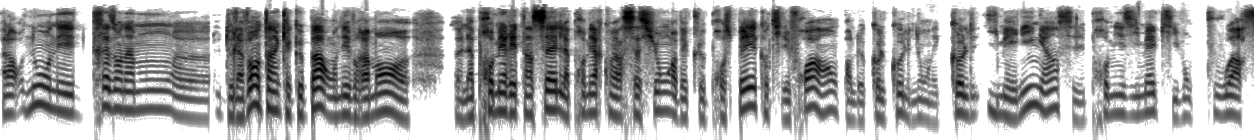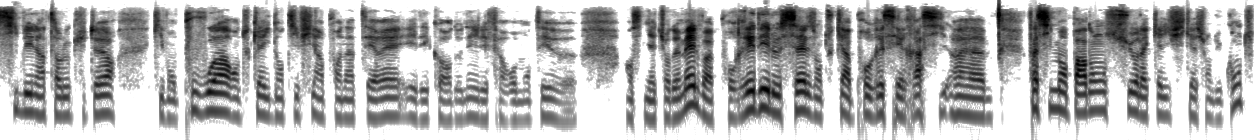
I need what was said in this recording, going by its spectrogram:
Alors nous, on est très en amont euh, de la vente, hein, quelque part. On est vraiment euh, la première étincelle, la première conversation avec le prospect quand il est froid. Hein, on parle de cold call, nous on est cold emailing. Hein, c'est les premiers emails qui vont pouvoir cibler l'interlocuteur, qui vont pouvoir en tout cas identifier un point d'intérêt et des coordonnées et les faire remonter euh, en signature de mail. Voilà, pour aider le sales en tout cas à progresser facilement pardon, sur la qualification du compte.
